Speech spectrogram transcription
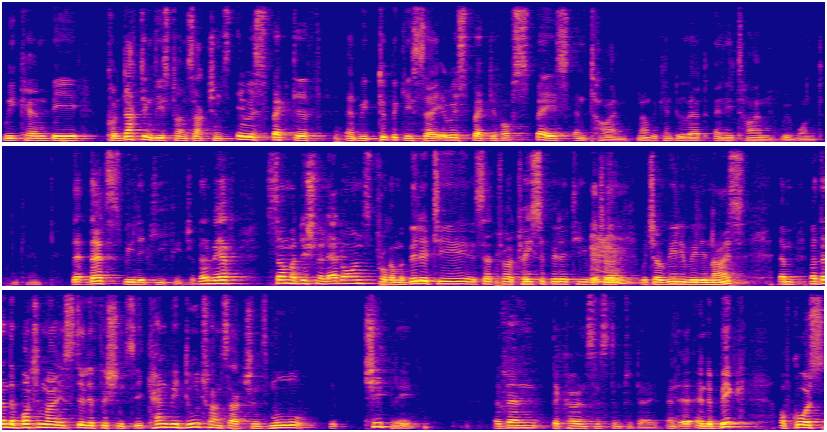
we can be conducting these transactions irrespective and we typically say irrespective of space and time. Now we can do that anytime we want okay? That, that's really a key feature. Then we have some additional add-ons programmability etc traceability which are which are really really nice. Um, but then the bottom line is still efficiency. Can we do transactions more cheaply than the current system today. And, uh, and a big, of course,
